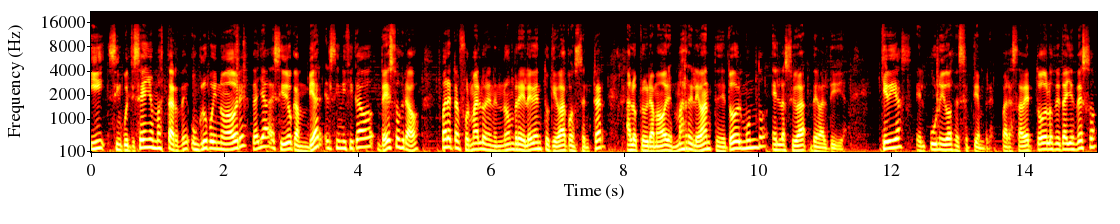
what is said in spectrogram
y 56 años más tarde, un grupo de innovadores de allá decidió cambiar el significado de esos grados para transformarlos en el nombre del evento que va a concentrar a los programadores más relevantes de todo el mundo en la ciudad de Valdivia. ¿Qué días? El 1 y 2 de septiembre. Para saber todos los detalles de eso,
